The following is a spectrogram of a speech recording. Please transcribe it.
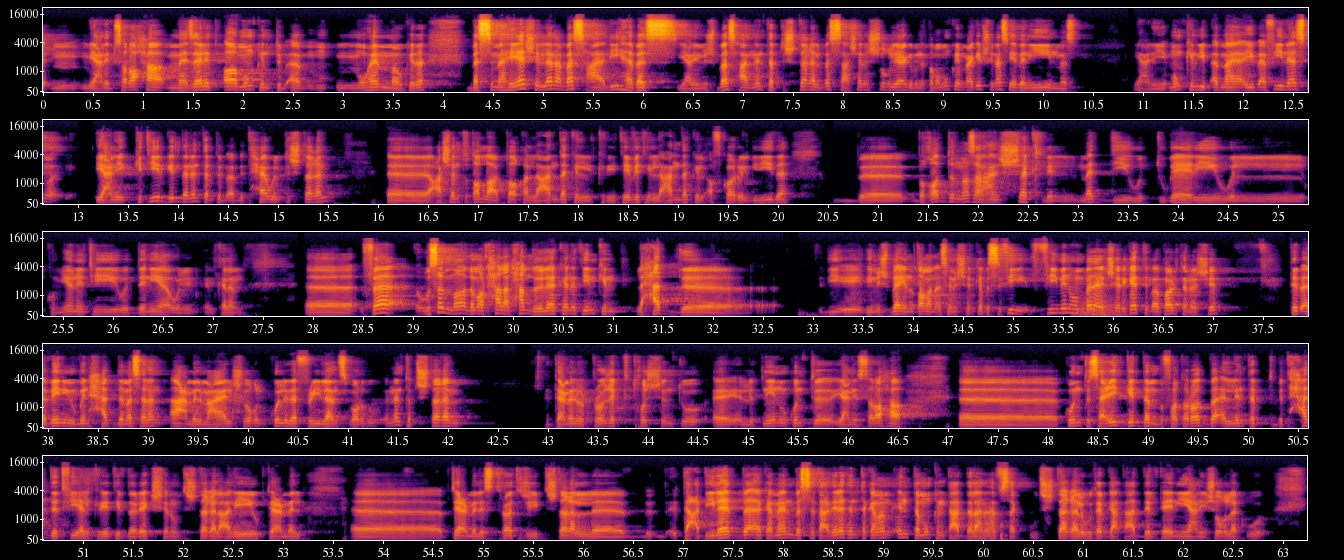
يعني بصراحة ما زالت آه ممكن تبقى مهمة وكده بس ما هياش اللي أنا بسعى ليها بس يعني مش بسعى إن أنت بتشتغل بس عشان الشغل يعجب طب ممكن ما يعجبش ناس يابانيين مثلا. يعني ممكن يبقى ما يبقى في ناس يعني كتير جدا أنت بتبقى بتحاول تشتغل عشان تطلع الطاقة اللي عندك ال creativity اللي عندك الأفكار الجديدة بغض النظر عن الشكل المادي والتجاري وال community والدنيا والكلام ده. فوصلنا لمرحلة الحمد لله كانت يمكن لحد دي دي مش باينة طبعا أسامي الشركة بس في في منهم بدأت شركات تبقى partnership تبقى بيني وبين حد مثلا أعمل معاه الشغل كل ده freelance برضو إن أنت بتشتغل تعملوا ال project تخش أنتوا الاثنين وكنت يعني الصراحة آه، كنت سعيد جدا بفترات بقى اللي أنت بت- بتحدد فيها ال creative direction وبتشتغل عليه وبتعمل آه، بتعمل استراتيجي بتشتغل آه، تعديلات بقى كمان. بس تعديلات أنت كمان أنت ممكن تعدل على نفسك وتشتغل وترجع تعدل تاني يعني شغلك.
